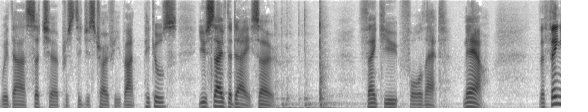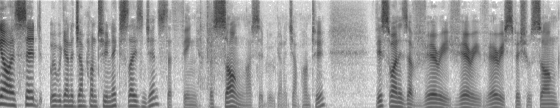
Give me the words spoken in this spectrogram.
with uh, such a prestigious trophy? But Pickles, you saved the day, so thank you for that. Now, the thing I said we were going to jump onto next, ladies and gents, the thing, the song I said we were going to jump onto. This one is a very, very, very special song.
